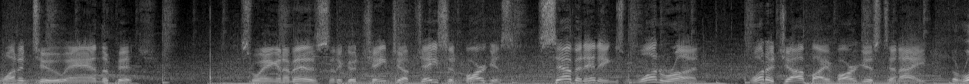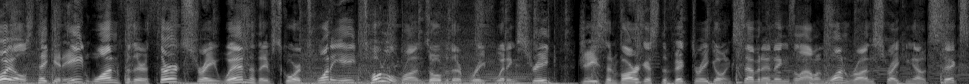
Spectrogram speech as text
One and two, and the pitch. Swing and a miss and a good changeup. Jason Vargas, seven innings, one run. What a job by Vargas tonight. The Royals take it 8 1 for their third straight win. They've scored 28 total runs over their brief winning streak. Jason Vargas, the victory, going seven innings, allowing one run, striking out six.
